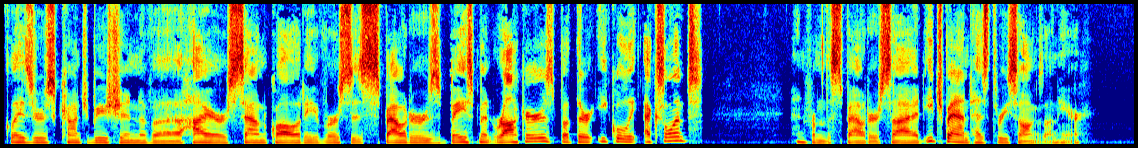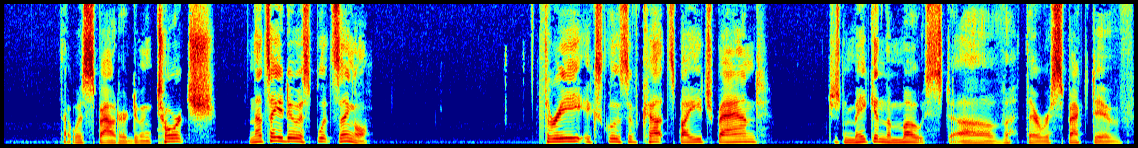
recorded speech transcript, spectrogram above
Glazer's contribution of a higher sound quality versus Spouter's basement rockers, but they're equally excellent. And from the Spouter side, each band has three songs on here. That was Spouter doing Torch, and that's how you do a split single. Three exclusive cuts by each band, just making the most of their respective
